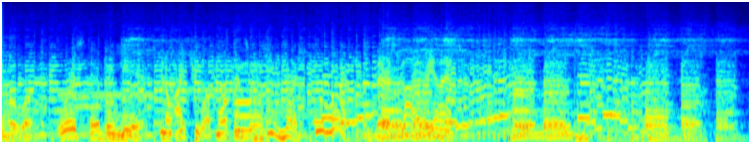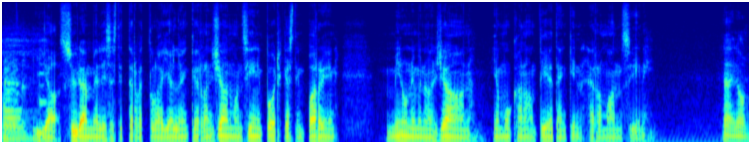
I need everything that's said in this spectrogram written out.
paperwork. Worse every year. You know, I chew up more pencils. Too much, too much. There's gotta be an answer. Ja sydämellisesti tervetuloa jälleen kerran Jean Mancini podcastin pariin. Minun nimeni on Jean ja mukana on tietenkin herra Mancini. Näin on.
